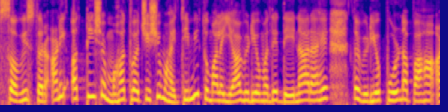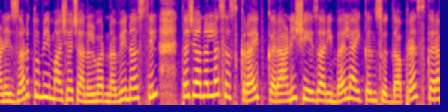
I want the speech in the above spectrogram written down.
सविस्तर आणि अतिशय महत्त्वाची अशी माहिती मी तुम्हाला या व्हिडिओमध्ये देणार आहे. तर व्हिडिओ पूर्ण पहा आणि जर तुम्ही माझ्या चॅनलवर नवीन असतील तर चॅनलला सबस्क्राईब करा आणि शेजारी बेल आयकनसुद्धा प्रेस करा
